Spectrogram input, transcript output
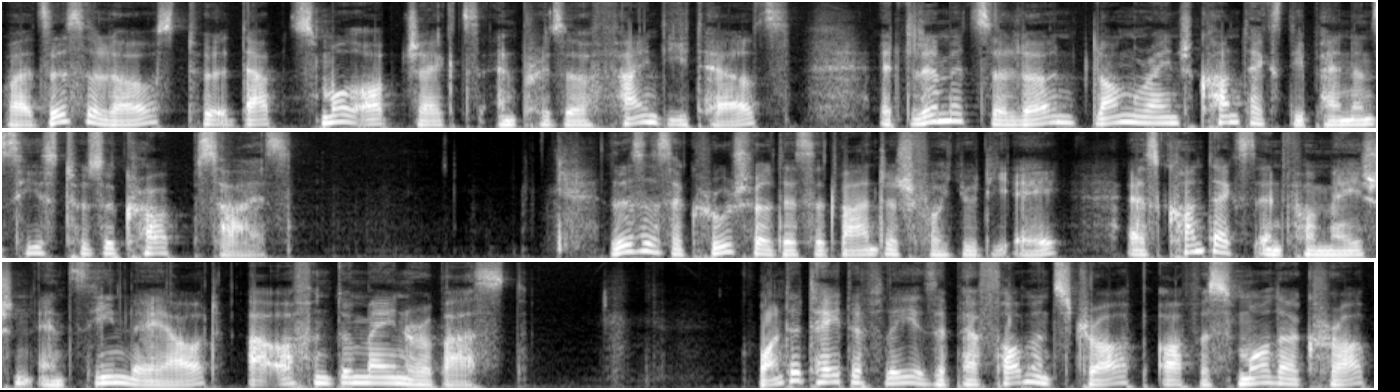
While this allows to adapt small objects and preserve fine details, it limits the learned long-range context dependencies to the crop size. This is a crucial disadvantage for UDA, as context information and scene layout are often domain robust. Quantitatively, the performance drop of a smaller crop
